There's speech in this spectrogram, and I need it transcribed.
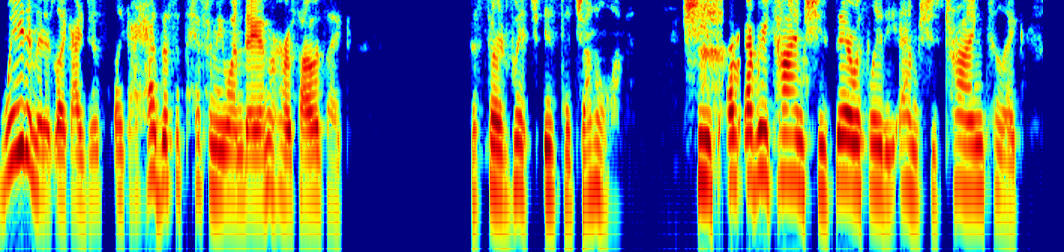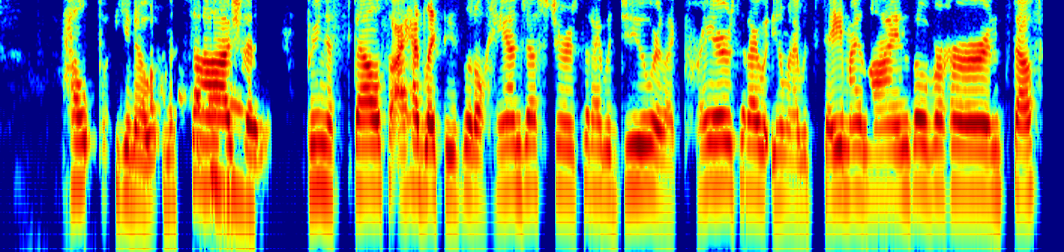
wait a minute, like I just like I had this epiphany one day in rehearsal. I was like, the third witch is the gentlewoman. She's um, every time she's there with Lady M, she's trying to like help, you know, oh, massage oh. and bring a spell. So I had like these little hand gestures that I would do, or like prayers that I would, you know, when I would say my lines over her and stuff,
